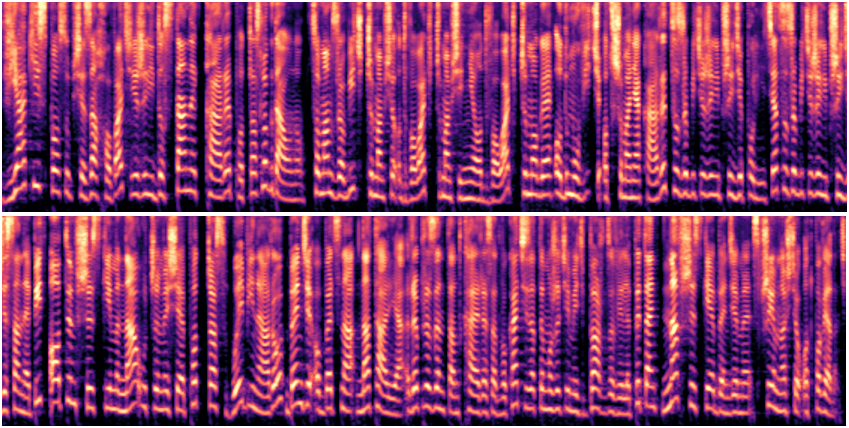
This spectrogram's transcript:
w jaki sposób się zachować, jeżeli dostanę karę podczas lockdownu. Co mam zrobić? Czy mam się odwołać? Czy mam się nie odwołać? Czy mogę odmówić otrzymania kary? Co zrobić, jeżeli przyjdzie policja? Co zrobić, jeżeli przyjdzie sanepid? O tym wszystkim nauczymy się podczas webinaru. Będzie obecna Natalia, reprezentant KRS Adwokaci, zatem możecie mieć bardzo wiele pytań. Na wszystkie będziemy z przyjemnością odpowiadać.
